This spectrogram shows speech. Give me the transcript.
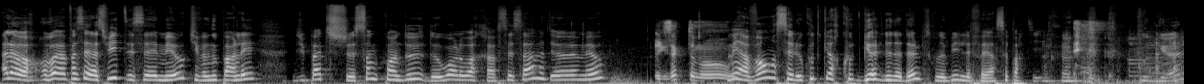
Alors, on va passer à la suite et c'est Méo qui va nous parler du patch 5.2 de World of Warcraft. C'est ça, euh, Méo? Exactement. Mais avant, c'est le coup de cœur, coup de gueule de Nadal parce qu'on a oublié de le faire. C'est parti. coup de gueule.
